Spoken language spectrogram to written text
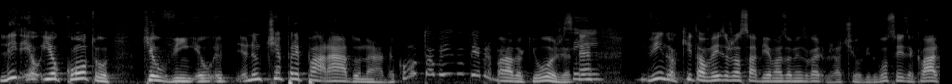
Li- eu- E eu, conto que eu vim. Eu, eu, eu não tinha preparado nada. Como talvez não tenha preparado aqui hoje. Até Sim. Vindo aqui, talvez eu já sabia mais ou menos. eu Já tinha ouvido vocês, é claro.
